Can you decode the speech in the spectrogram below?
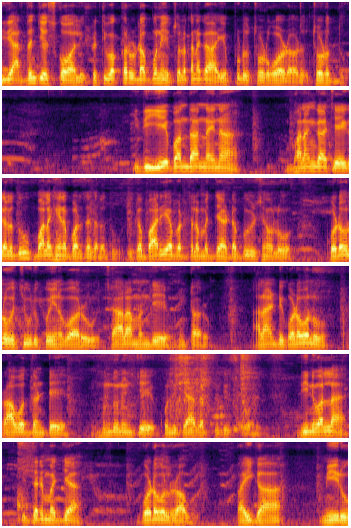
ఇది అర్థం చేసుకోవాలి. ప్రతి ఒక్కరూ డబ్బుని చులకనగా ఎప్పుడు చూడకూడదు చూడొద్దు. ఇది ఏ బంధాన్నైనా బలంగా చేయగలదు బలహీనపరచగలదు. ఇక భార్యాభర్తల మధ్య డబ్బు విషయంలో గొడవలు వచ్చి ఊడిపోయిన వారు చాలామందే ఉంటారు. అలాంటి గొడవలు రావద్దంటే ముందు నుంచే కొన్ని జాగ్రత్తలు తీసుకోవాలి. దీనివల్ల ఇద్దరి మధ్య గొడవలు రావు. పైగా మీరు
